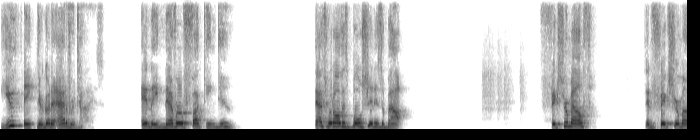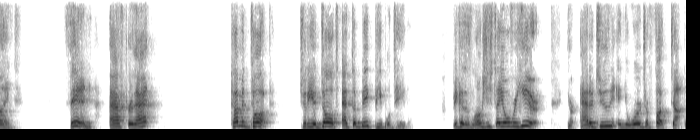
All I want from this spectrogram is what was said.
you think they're going to advertise, and they never fucking do. That's what all this bullshit is about. Fix your mouth, then fix your mind. Then, after that, come and talk to the adults at the big people table. Because as long as you stay over here, your attitude and your words are fucked up.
